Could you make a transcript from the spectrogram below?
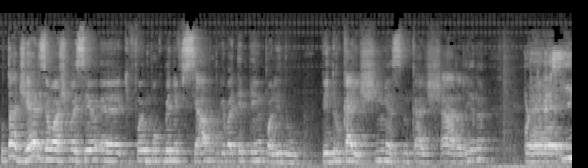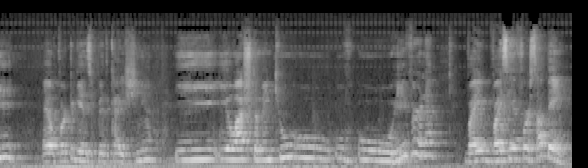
O Tadieres eu acho que vai ser é, que foi um pouco beneficiado porque vai ter tempo ali do Pedro Caixinha se encaixar ali, né? É, e é o português, o Pedro Caixinha. E, e eu acho também que o, o, o, o River, né, vai, vai se reforçar bem.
